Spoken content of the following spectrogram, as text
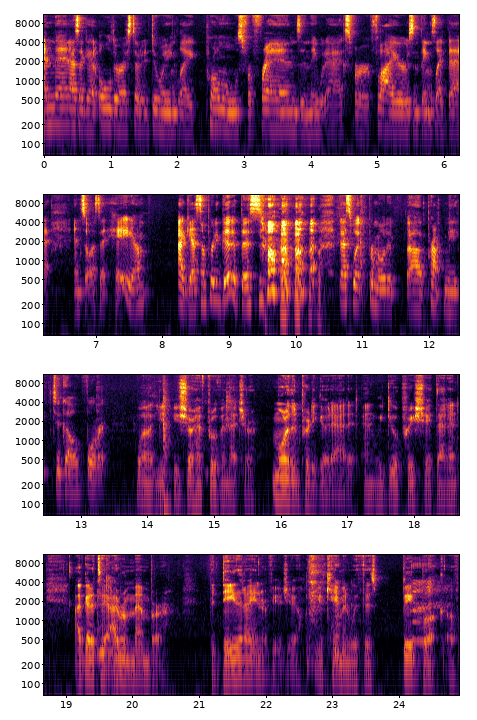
And then as I got older, I started doing like promos for friends and they would ask for flyers and things like that. And so I said, hey, I'm I guess I'm pretty good at this. So that's what promoted uh, prompted me to go forward. Well, you, you sure have proven that you're more than pretty good at it, and we do appreciate that. And I've got to tell you, I remember the day that I interviewed you. You came in with this big book of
